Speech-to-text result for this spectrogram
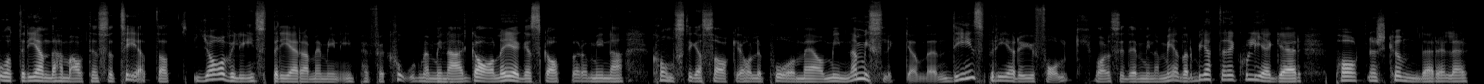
återigen det här med autenticitet. Att jag vill inspirera med min imperfektion, med mina galna egenskaper och mina konstiga saker jag håller på med och mina misslyckanden. Det inspirerar ju folk, vare sig det är mina medarbetare, kollegor, partners, kunder eller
